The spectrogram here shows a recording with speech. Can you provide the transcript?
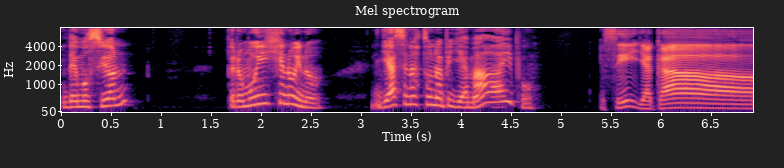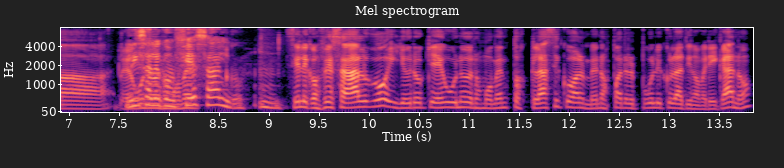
de emoción, pero muy genuino. Y hacen hasta una pijamada ahí, po. Sí, y acá... uno Lisa le confiesa algo. Mm. Sí, le confiesa algo y yo creo que es uno de los momentos clásicos, al menos para el público latinoamericano,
